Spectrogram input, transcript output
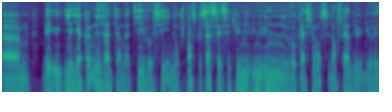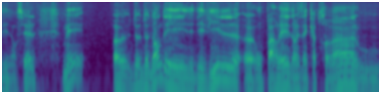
Euh, mais il y, a- quand même des alternatives aussi. Donc je pense que ça, c'est une, une- une vocation, c'est d'en faire du, du résidentiel. Mais euh, de- de- dans des, des villes, euh, on parlait dans les années 80 où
